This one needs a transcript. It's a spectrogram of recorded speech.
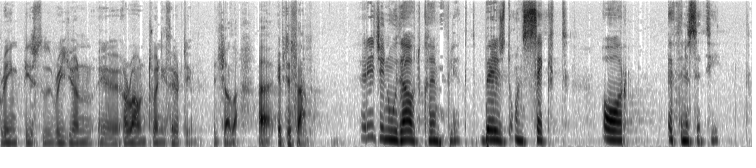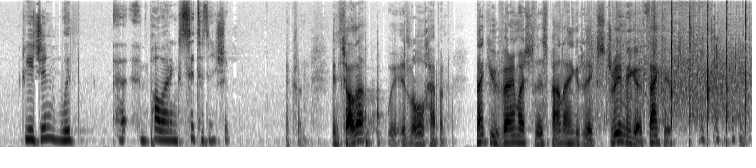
bring peace to the region uh, around 2030 inshallah. Uh, Ibtisam. A region without conflict based on sect or ethnicity. Region with uh, empowering citizenship. Excellent. Inshallah, it'll all happen. Thank you very much to this panel. I think it was extremely good. Thank you.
